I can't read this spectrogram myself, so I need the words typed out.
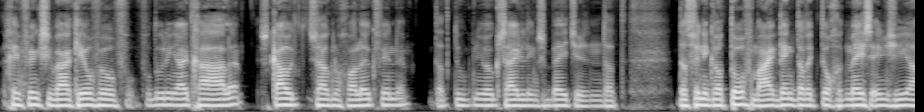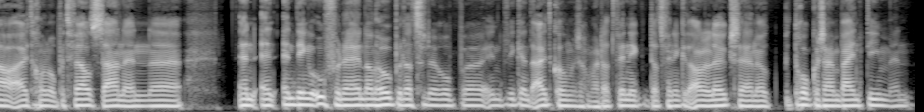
geen functie waar ik heel veel vo- voldoening uit ga halen. Scout zou ik nog wel leuk vinden. Dat doe ik nu ook zijdelings een beetje. En dat, dat vind ik wel tof. Maar ik denk dat ik toch het meeste energie haal uit gewoon op het veld staan en, eh, en, en, en dingen oefenen. En dan hopen dat ze er op, eh, in het weekend uitkomen. Zeg maar. dat, vind ik, dat vind ik het allerleukste. En ook betrokken zijn bij een team. En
